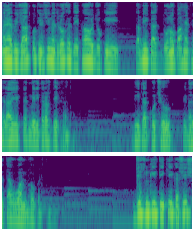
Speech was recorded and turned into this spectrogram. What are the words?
मैंने अभिजात को तिरछी नज़रों से देखा और जो कि कभी का दोनों बाहें फैलाए एक टक मेरी तरफ़ देख रहा था। भीतर कुछ पिघलता हुआ अनुभव करती हूँ। जिसम की तीखी कशिश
